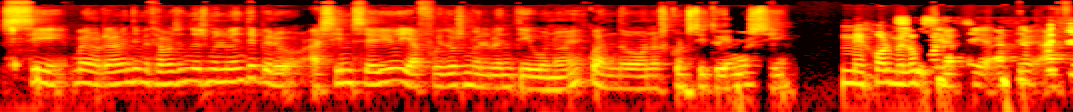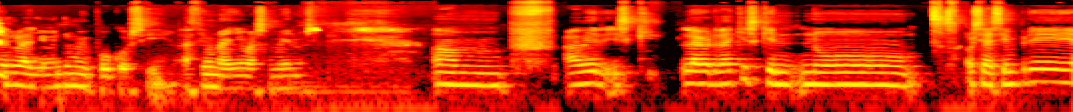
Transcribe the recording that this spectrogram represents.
Sí, bueno, realmente empezamos en 2020, pero así en serio ya fue 2021, ¿eh? Cuando nos constituimos, sí. Mejor me lo sí, sí, hace, hace, hace relativamente muy poco, sí, hace un año más o menos. Um, a ver, es que la verdad que es que no, o sea, siempre,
